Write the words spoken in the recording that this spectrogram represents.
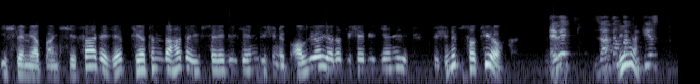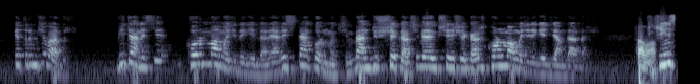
işlem yapan kişi. Sadece fiyatın daha da yükselebileceğini düşünüp alıyor ya da düşebileceğini düşünüp satıyor. Evet. Zaten Değil bakın piyasa yatırımcı vardır. Bir tanesi korunma amacıyla gelirler. Yani riskten korunmak için. Ben düşüşe karşı veya yükselişe karşı korunma amacıyla geleceğim derler. Tamam. İkincisi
